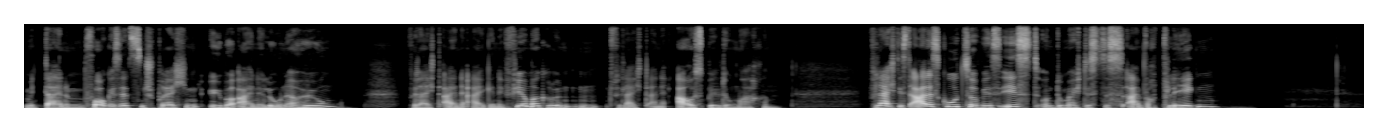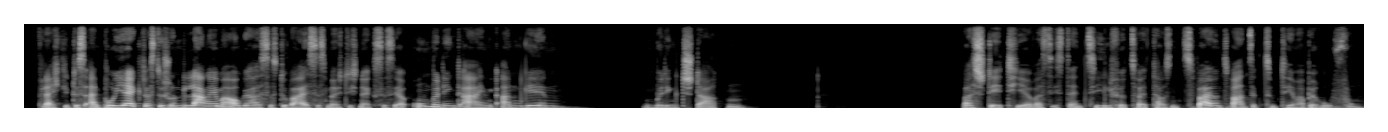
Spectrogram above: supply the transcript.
mit deinem Vorgesetzten sprechen über eine Lohnerhöhung? Vielleicht eine eigene Firma gründen? Vielleicht eine Ausbildung machen? Vielleicht ist alles gut so, wie es ist und du möchtest es einfach pflegen Vielleicht gibt es ein Projekt, das du schon lange im Auge hast, dass du weißt, das möchte ich nächstes Jahr unbedingt angehen, unbedingt starten. Was steht hier? Was ist dein Ziel für 2022 zum Thema Berufung?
